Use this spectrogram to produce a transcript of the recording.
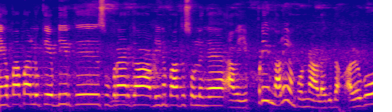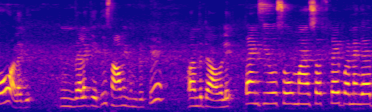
எங்கள் பாப்பா லுக் எப்படி இருக்குது சூப்பராக இருக்கா? அப்படின்னு பார்த்து சொல்லுங்கள் அவள் எப்படி இருந்தாலும் என் பொண்ணு அழகு தான் அழகோ. அழகு விளக்கேற்றி சாமி கும்பிட்டுட்டு வந்துட்டு அவளே. தேங்க்யூ ஸோ மச் சப்ஸ்கிரைப் பண்ணுங்கள்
